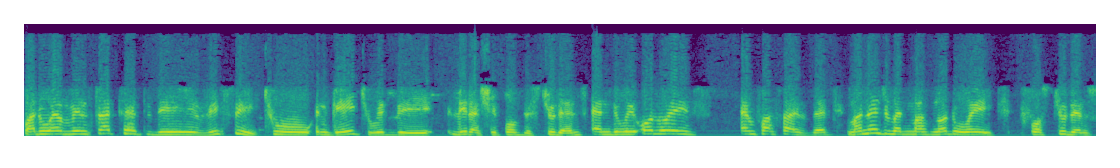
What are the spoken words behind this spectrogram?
but we have instructed the VC to engage with the leadership of the students and we always emphasize that management must not wait for students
